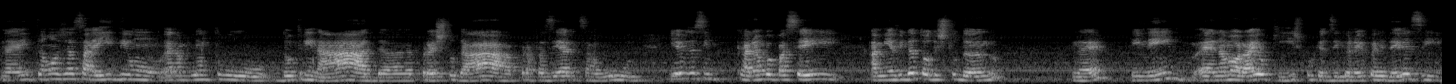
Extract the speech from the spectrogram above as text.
né? Então eu já saí de um, era muito doutrinada para estudar, para fazer área de saúde. E eu disse assim, caramba, eu passei a minha vida toda estudando, né? E nem é, namorar eu quis, porque eu dizia que eu não ia perder, esse,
